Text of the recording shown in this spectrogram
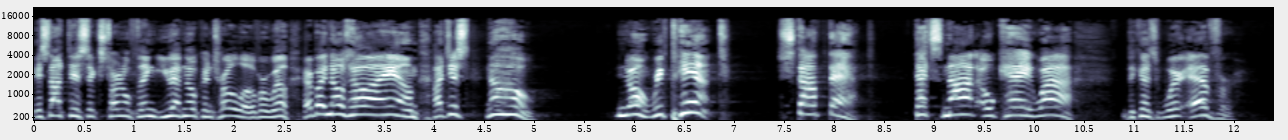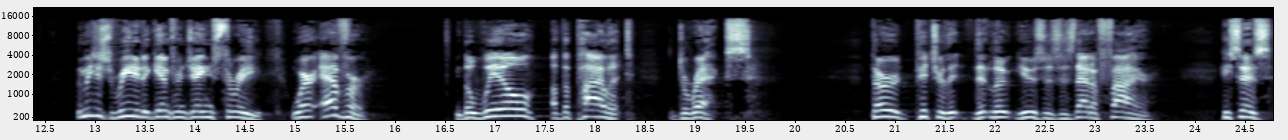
It's not this external thing you have no control over. Well, everybody knows how I am. I just, no. No, repent. Stop that. That's not okay. Why? Because wherever, let me just read it again from James 3. Wherever the will of the pilot directs. Third picture that, that Luke uses is that of fire. He says,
